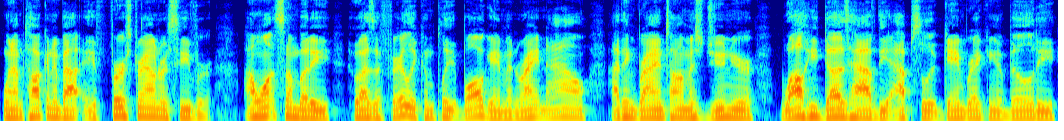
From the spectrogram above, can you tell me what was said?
When I'm talking about a first round receiver, I want somebody who has a fairly complete ball game. And right now, I think Brian Thomas Jr., while he does have the absolute game breaking ability,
